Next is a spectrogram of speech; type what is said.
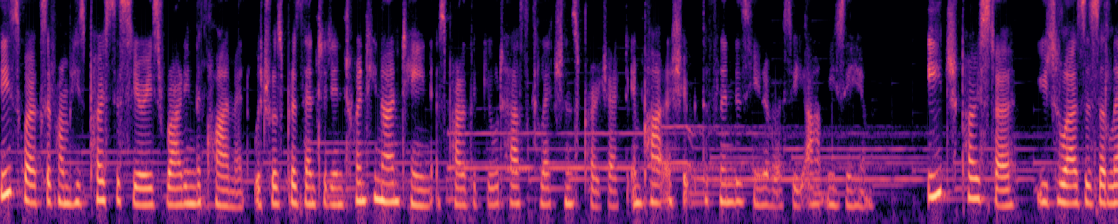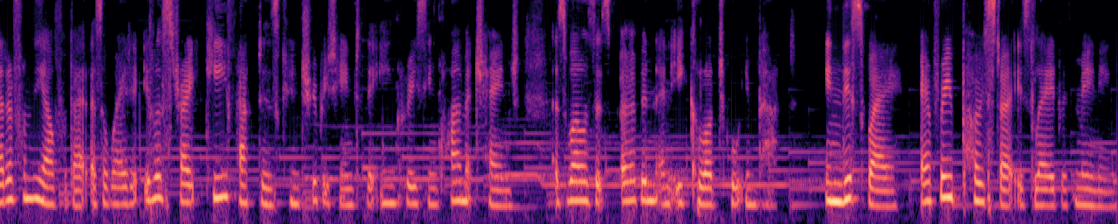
These works are from his poster series Writing the Climate, which was presented in 2019 as part of the Guildhouse Collections project in partnership with the Flinders University Art Museum. Each poster utilises a letter from the alphabet as a way to illustrate key factors contributing to the increase in climate change, as well as its urban and ecological impact. In this way, every poster is laid with meaning.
